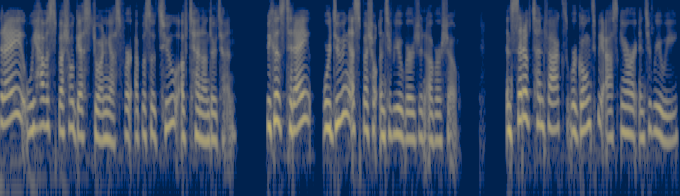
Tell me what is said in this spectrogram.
Today, we have a special guest joining us for episode two of 10 Under 10. Because today, we're doing a special interview version of our show. Instead of 10 facts, we're going to be asking our interviewee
